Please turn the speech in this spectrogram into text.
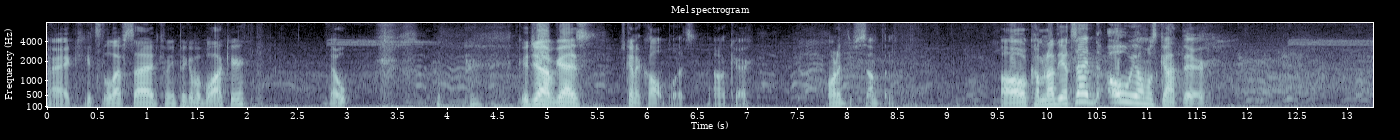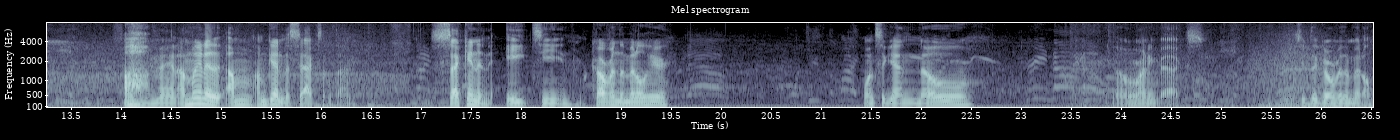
Alright, kick it to the left side. Can we pick up a block here? Nope. Good job, guys. Just gonna call blitz. I don't care. I want to do something. Oh, coming on the outside. Oh, we almost got there. Oh man, I'm gonna I'm I'm getting a sack sometime. Second and 18. We're covering the middle here. Once again, no no running backs. See if they go over the middle.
